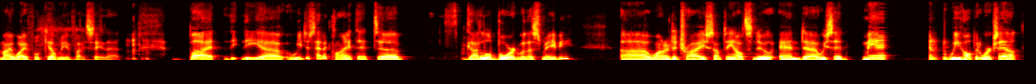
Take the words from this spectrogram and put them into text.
My wife will kill me if I say that. But the the uh, we just had a client that uh, got a little bored with us, maybe uh, wanted to try something else new, and uh, we said, "Man, we hope it works out.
